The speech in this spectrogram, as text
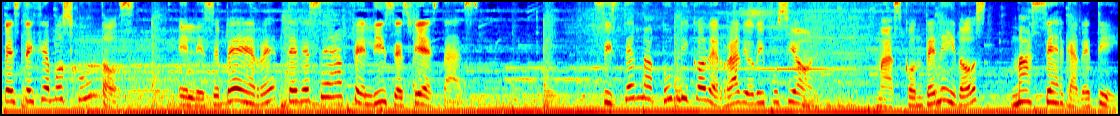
Festejemos juntos. El SPR te desea felices fiestas. Sistema Público de Radiodifusión más contenidos más cerca de ti.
